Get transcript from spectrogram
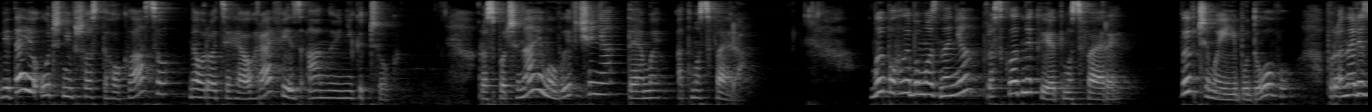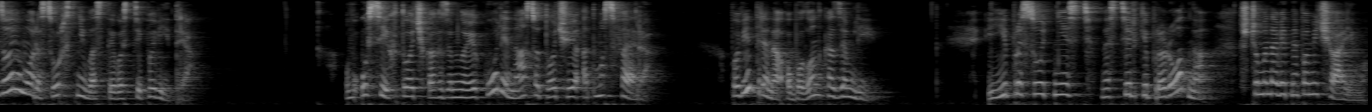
Вітаю учнів 6 класу на уроці географії з Анною Нікичук. Розпочинаємо вивчення теми атмосфера. Ми поглибимо знання про складники атмосфери, вивчимо її будову, проаналізуємо ресурсні властивості повітря. В усіх точках земної кулі нас оточує атмосфера повітряна оболонка Землі. Її присутність настільки природна, що ми навіть не помічаємо.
